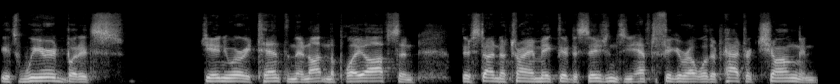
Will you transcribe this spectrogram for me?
it's weird, but it's January 10th, and they're not in the playoffs, and they're starting to try and make their decisions. And You have to figure out whether Patrick Chung and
